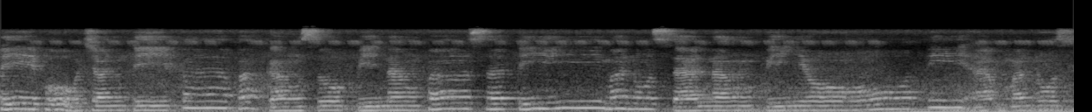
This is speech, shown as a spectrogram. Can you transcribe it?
ฏิปูชันติปาปะกังสุปินังปัสสติมนุสสานังปิโยโหติอัมมนุสส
